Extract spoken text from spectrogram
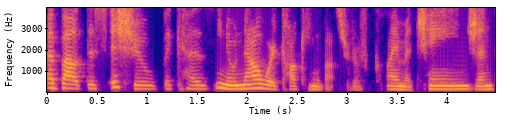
about this issue because, you know, now we're talking about sort of climate change and,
